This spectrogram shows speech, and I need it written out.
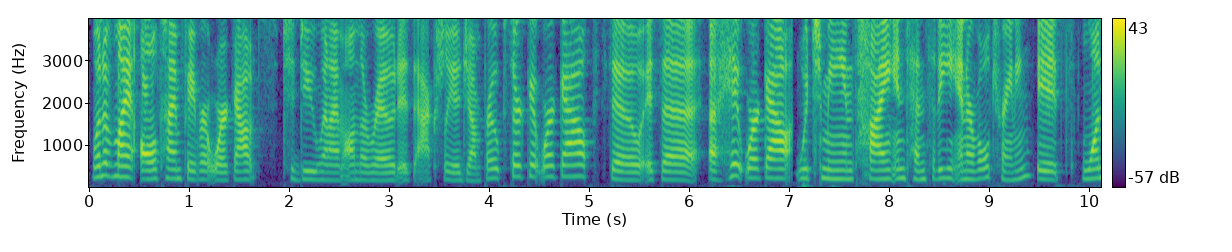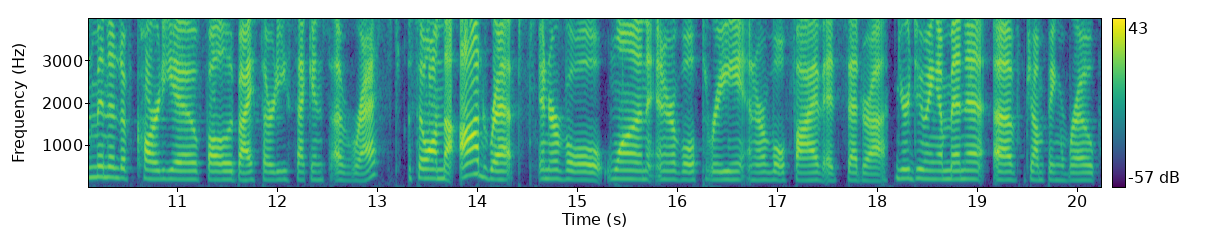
One of my all time favorite workouts to do when I'm on the road is actually a jump rope circuit workout. So, it's a, a HIIT workout, which means high intensity interval training. It's one minute of cardio followed by 30 seconds of rest. So, on the odd reps, interval one, interval three, interval five, etc., you're doing a minute of jumping rope.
